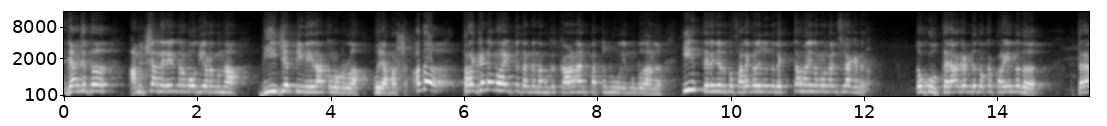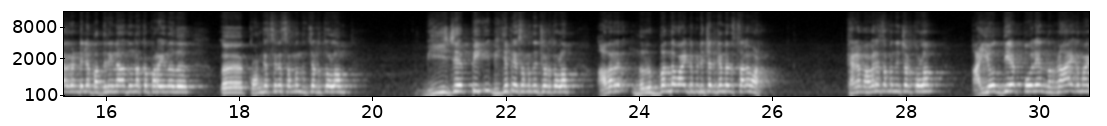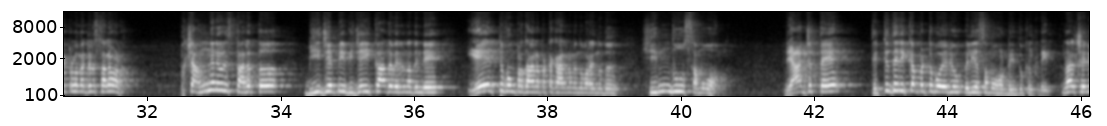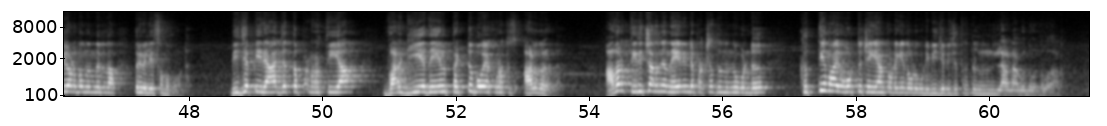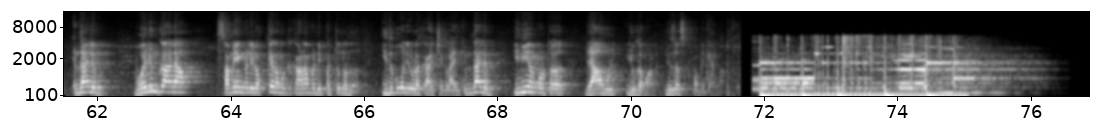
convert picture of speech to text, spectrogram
രാജ്യത്ത് അമിത്ഷാ നരേന്ദ്രമോദി അടങ്ങുന്ന ബി ജെ പി നേതാക്കളോടുള്ള ഒരു അമർഷം അത് പ്രകടമായിട്ട് തന്നെ നമുക്ക് കാണാൻ പറ്റുന്നു എന്നുള്ളതാണ് ഈ തെരഞ്ഞെടുപ്പ് ഫലങ്ങളിൽ നിന്ന് വ്യക്തമായി നമ്മൾ മനസ്സിലാക്കേണ്ടത്. നോക്കൂ ഉത്തരാഖണ്ഡ് എന്നൊക്കെ പറയുന്നത് ഉത്തരാഖണ്ഡിലെ ബദ്രിനാഥ് എന്നൊക്കെ പറയുന്നത് കോൺഗ്രസിനെ സംബന്ധിച്ചിടത്തോളം B J P B J പിയെ സംബന്ധിച്ചിടത്തോളം അവർ നിർബന്ധമായിട്ട് പിടിച്ചെടുക്കേണ്ട ഒരു സ്ഥലമാണ്. കാരണം അവരെ സംബന്ധിച്ചിടത്തോളം അയോധ്യയെ പോലെ നിർണായകമായിട്ടുള്ള മറ്റൊരു സ്ഥലമാണ്. പക്ഷെ അങ്ങനെ ഒരു സ്ഥലത്ത് ബി ജെ പി വിജയിക്കാതെ വരുന്നതിന്റെ ഏറ്റവും പ്രധാനപ്പെട്ട കാരണം എന്ന് പറയുന്നത് ഹിന്ദു സമൂഹം. രാജ്യത്തെ തെറ്റിദ്ധരിക്കപ്പെട്ടു പോയൊരു വലിയ സമൂഹമുണ്ട് ഹിന്ദുക്കൾക്കിടയിൽ. എന്നാൽ ശരിയോടൊപ്പം നിന്നിരുന്ന ഒരു വലിയ സമൂഹമുണ്ട്. ബി ജെ പി രാജ്യത്ത് പടർത്തിയ വർഗീയതയിൽ പെട്ടുപോയ കുറച്ച് ആളുകളുണ്ട്. അവർ തിരിച്ചറിഞ്ഞ നേരിന്റെ പക്ഷത്ത് നിന്നുകൊണ്ട് കൃത്യമായി വോട്ട് ചെയ്യാൻ തുടങ്ങിയതോടുകൂടി ബി ജെ പി ചിത്രത്തിൽ നിന്നില്ലാണ്ടാകുന്നു എന്നുള്ളതാണ്. എന്തായാലും വരും കാല സമയങ്ങളിലൊക്കെ നമുക്ക് കാണാൻ വേണ്ടി പറ്റുന്നത് ഇതുപോലെയുള്ള കാഴ്ചകളായിരിക്കും. എന്തായാലും ഇനി അങ്ങോട്ട് Rahul യുഗമാണ്. News desk public Kerala.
